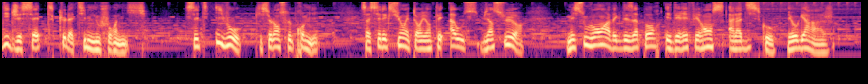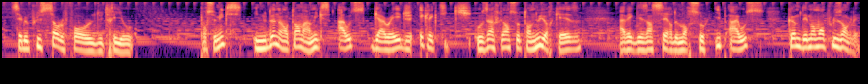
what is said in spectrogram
DJ sets que la team nous fournit. C'est Ivo qui se lance le premier. Sa sélection est orientée house, bien sûr, mais souvent avec des apports et des références à la disco et au garage. C'est le plus soulful du trio. Pour ce mix, il nous donne à entendre un mix house, garage, éclectique, aux influences autant new-yorkaises, avec des inserts de morceaux hip house, comme des moments plus anglais,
